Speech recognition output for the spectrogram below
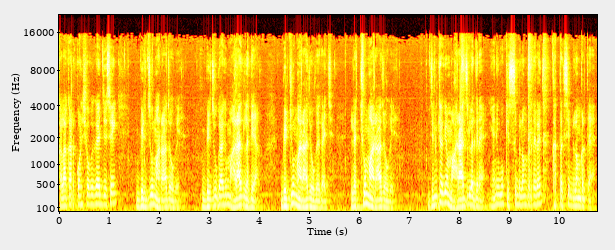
कलाकार कौन से हो गए जैसे बिरजू महाराज हो गए। बिरजू के महाराज लग गया। बिरजू महाराज हो गए गज लच्छू महाराज हो गए। जिनके आगे महाराज लग रहा है, यानी वो किससे बिलोंग करते हैं गज खतक से बिलोंग करते हैं।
